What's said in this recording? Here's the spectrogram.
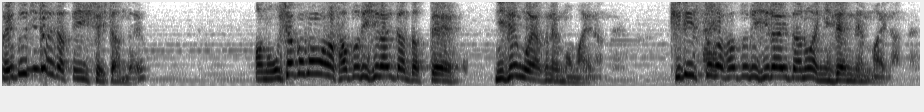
江戸時代だっていい人いたんだよ。あの、お釈迦様が悟り開いたんだって2500年も前なんだよ。キリストが悟り開いたのは2000年前なんだよ。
